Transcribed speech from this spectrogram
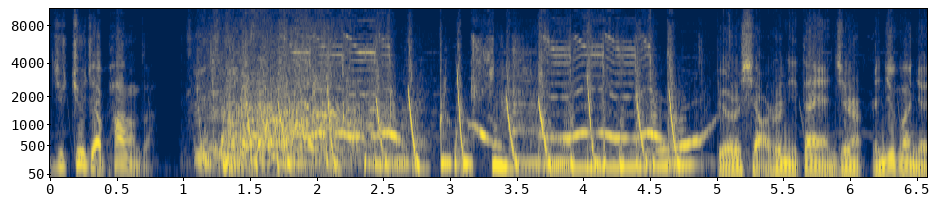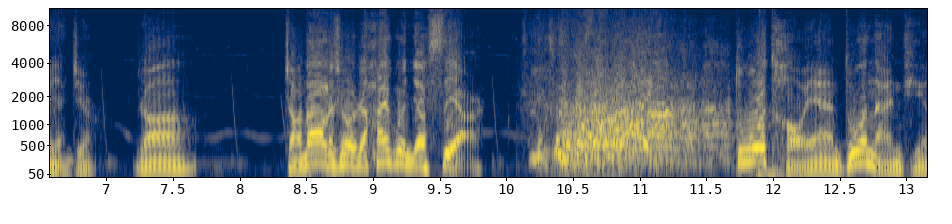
就就叫胖子。比如小时候你戴眼镜，人就管你叫眼镜，是吧？长大了之后，人还管你叫四眼儿，多讨厌，多难听。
